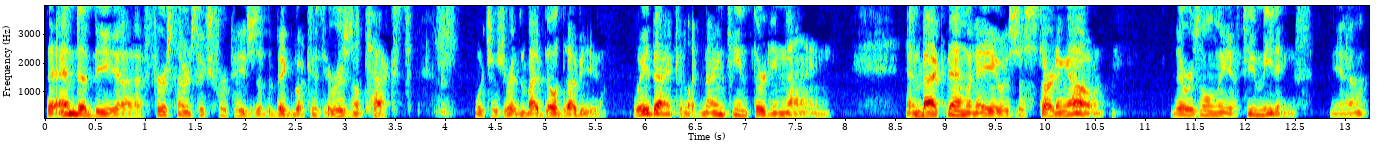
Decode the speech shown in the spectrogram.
The end of the uh, first 164 pages of the Big Book is the original text, which was written by Bill W. way back in like 1939. And back then, when AA was just starting out, there was only a few meetings, you know,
